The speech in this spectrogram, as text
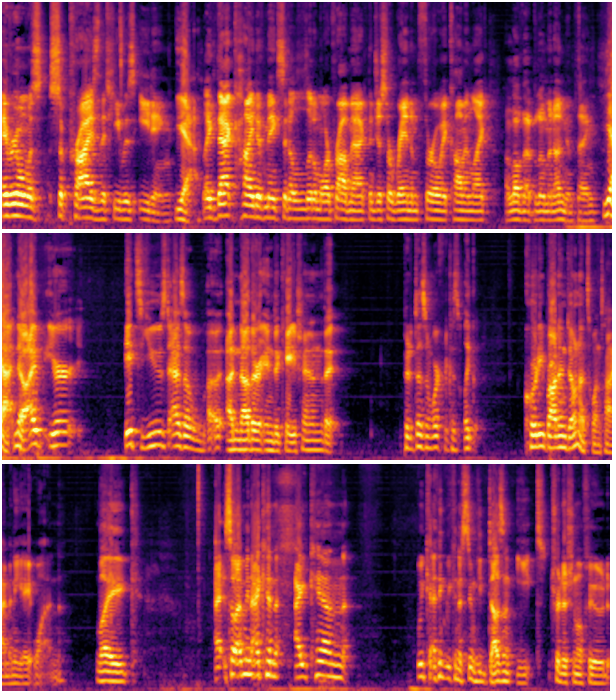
everyone was surprised that he was eating yeah like that kind of makes it a little more problematic than just a random throwaway comment like I love that bloomin' onion thing. yeah no I you're it's used as a, a another indication that but it doesn't work because like Cordy brought in donuts one time and he ate one like I, so I mean I can I can we I think we can assume he doesn't eat traditional food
